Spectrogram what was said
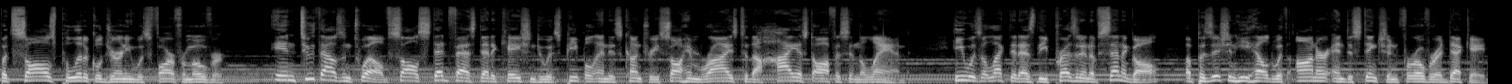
But Sall's political journey was far from over. In 2012, Sall's steadfast dedication to his people and his country saw him rise to the highest office in the land. He was elected as the President of Senegal, a position he held with honor and distinction for over a decade.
